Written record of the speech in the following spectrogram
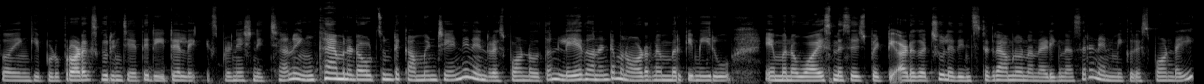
సో ఇంక ఇప్పుడు ప్రోడక్ట్స్ గురించి అయితే డీటెయిల్ ఎక్స్ప్లెనేషన్ ఇచ్చాను. ఇంకా ఏమైనా డౌట్స్ ఉంటే కమెంట్ చేయండి. నేను రెస్పాండ్ అవుతాను. లేదు అని అంటే మన ఆర్డర్ నెంబర్కి మీరు ఏమైనా వాయిస్ మెసేజ్ పెట్టి అడగచ్చు. లేదా ఇన్స్టాగ్రామ్లో నన్ను అడిగినా సరే నేను మీకు రెస్పాండ్ అయ్యి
